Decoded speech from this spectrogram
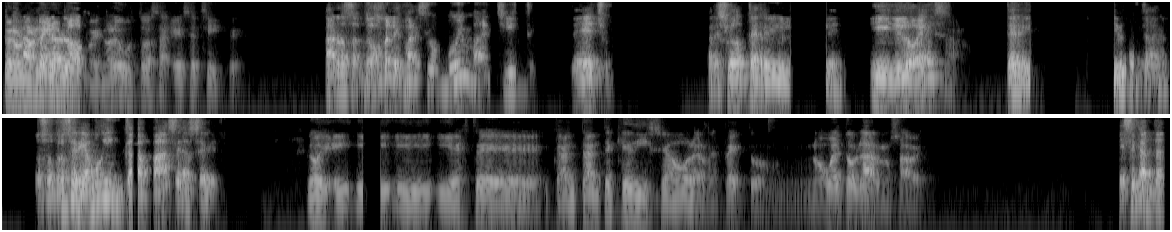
Pero no, le gustó, pues, no le gustó ese chiste. A Rosa no, le pareció muy mal chiste, de hecho. Pareció terrible. Y, lo es. Terrible. Nosotros seríamos incapaces de hacer eso. No, y, este cantante, ¿qué dice ahora al respecto? No ha vuelto a hablar, no sabe. Ese cantante,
